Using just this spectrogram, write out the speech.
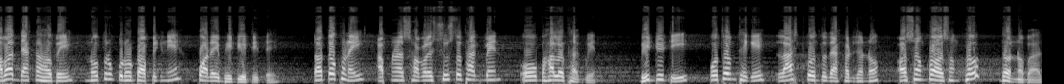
আবার দেখা হবে নতুন কোনো টপিক নিয়ে পরের ভিডিওটিতে। ততক্ষণেই আপনারা সকলে সুস্থ থাকবেন ও ভালো থাকবেন। ভিডিওটি প্রথম থেকে লাস্ট পর্যন্ত দেখার জন্য অসংখ্য অসংখ্য ধন্যবাদ।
